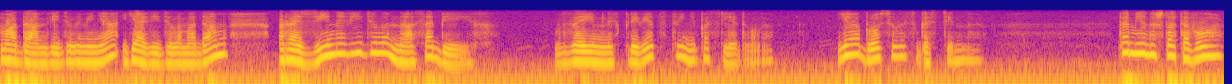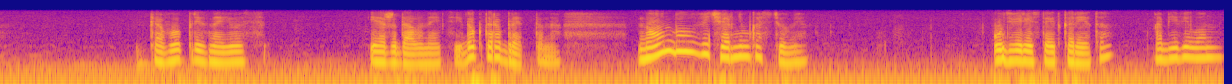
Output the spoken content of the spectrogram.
Мадам видела меня, я видела мадам, Розина видела нас обеих. Взаимных приветствий не последовало. Я бросилась в гостиную. Там я нашла того, кого, признаюсь, и ожидала найти, доктора Бреттона, но он был в вечернем костюме. «У дверей стоит карета», — объявил он.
